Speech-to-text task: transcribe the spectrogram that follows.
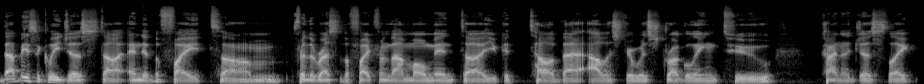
that basically just uh, ended the fight. Um, for the rest of the fight, from that moment, uh, you could tell that Alistair was struggling to kind of just like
